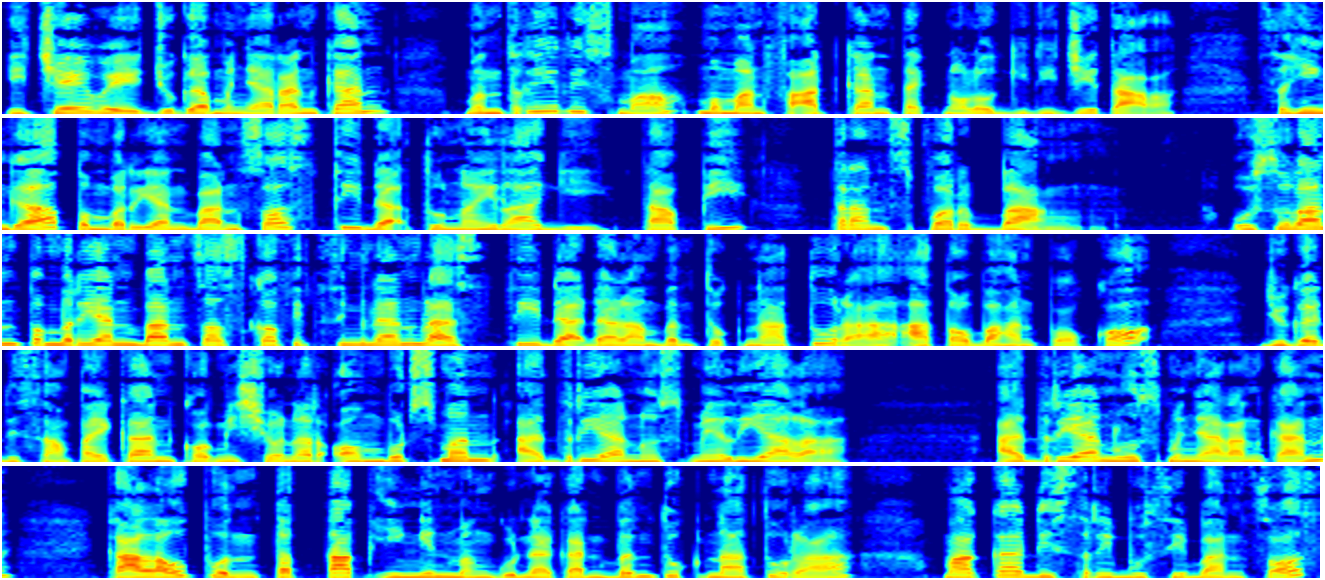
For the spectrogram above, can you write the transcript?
ICW juga menyarankan Menteri Risma memanfaatkan teknologi digital, sehingga pemberian bansos tidak tunai lagi, tapi transfer bank. Usulan pemberian bansos COVID-19 tidak dalam bentuk natura atau bahan pokok juga disampaikan Komisioner Ombudsman Adrianus Meliala. Adrianus menyarankan, kalaupun tetap ingin menggunakan bentuk natura, maka distribusi bansos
